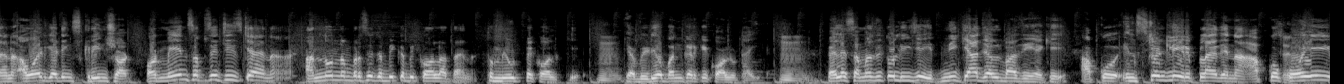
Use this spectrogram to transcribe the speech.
avoid getting screenshot और मेन सबसे चीज़ क्या है ना अननोन नंबर से जब भी कभी कॉल आता है ना तो म्यूट पे कॉल किए या वीडियो बंद करके कॉल उठाइए पहले समझ तो लीजिए इतनी क्या जल्दबाजी है कि आपको इंस्टेंटली रिप्लाई देना आपको कोई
